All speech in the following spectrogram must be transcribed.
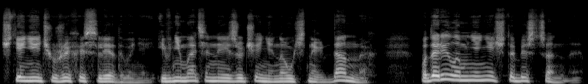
чтение чужих исследований и внимательное изучение научных данных подарило мне нечто бесценное.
